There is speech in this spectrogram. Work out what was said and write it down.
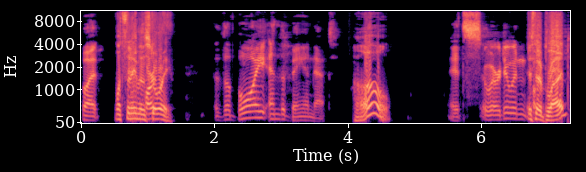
But What's the name of the story? the boy and the bayonet. Oh, It's we're doing is there blood?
